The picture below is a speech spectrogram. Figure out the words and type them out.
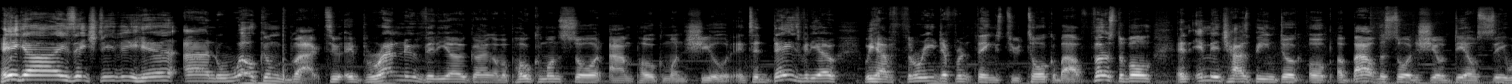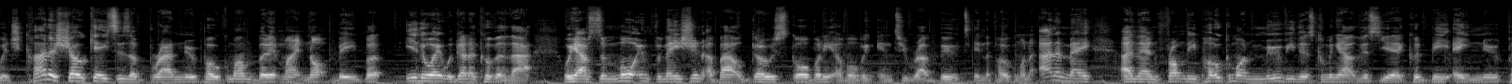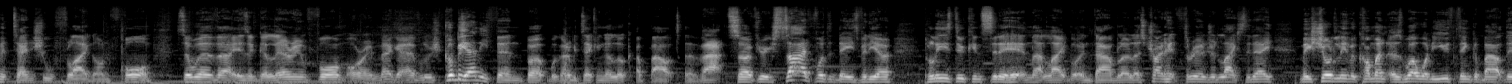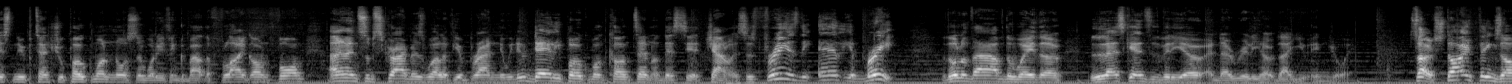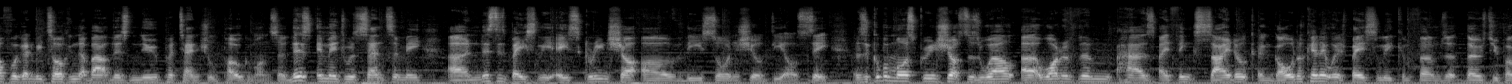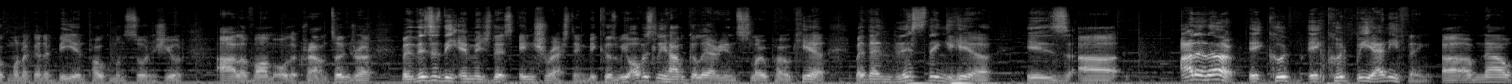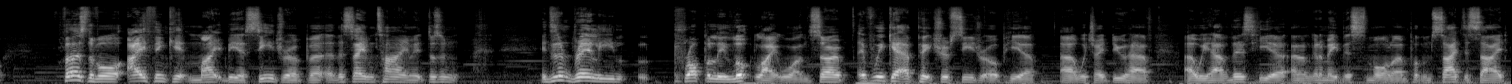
Hey guys, HDvee here, and welcome back to a brand new video going over Pokemon Sword and Pokemon Shield. In today's video, we have three different things to talk about. First of all, an image has been dug up about the Sword and Shield DLC, which kind of showcases a brand new Pokemon, but it might not be, but either way, we're going to cover that. We have some more information about Go's Scorbunny evolving into Raboot in the Pokemon anime, and then from the Pokemon movie that's coming out this year could be a new potential Flygon form. So whether that is a Galarian form or a Mega Evolution, could be anything, but we're going to be taking a look about that. So if you're excited for today's video, please do consider hitting that like button down below. Let's try and hit 300 likes today. Make sure to leave a comment as well. What do you think about this new potential Pokemon? And also, what do you think about the Flygon form? And then subscribe as well if you're brand new. We do daily Pokemon content on this here channel. It's as free as the air that you breathe. With all of that out of the way though, let's get into the video and I really hope that you enjoy. So, starting things off, we're going to be talking about this new potential Pokemon. So, this image was sent to me, and this is basically a screenshot of the Sword and Shield DLC. There's a couple more screenshots as well. Uh, one of them has, I think, Psyduck and Golduck in it, which basically confirms that those two Pokemon are going to be in Pokemon Sword and Shield, Isle of Arm or the Crown Tundra. But this is the image that's interesting, because we obviously have Galarian Slowpoke here, but then this thing here is uh, I don't know. It could it could be anything. Um, now, first of all, I think it might be a Seadra, but at the same time, it doesn't it doesn't really properly look like one. So if we get a picture of Seadra up here, uh, which I do have, uh, we have this here, and I'm going to make this smaller and put them side to side.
